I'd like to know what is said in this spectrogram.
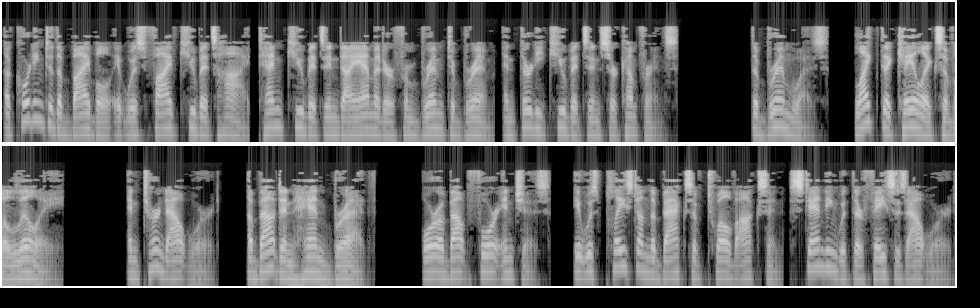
According to the Bible it was 5 cubits high, 10 cubits in diameter from brim to brim, and 30 cubits in circumference. The brim was like the calyx of a lily, and turned outward, about an hand breadth, or about four inches. It was placed on the backs of twelve oxen, standing with their faces outward.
